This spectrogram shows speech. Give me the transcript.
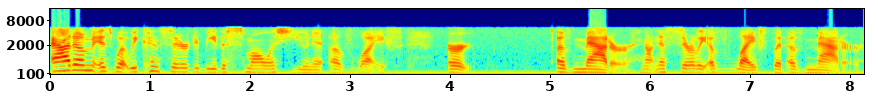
atom is what we consider to be the smallest unit of life, or of matter, not necessarily of life, but of matter.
